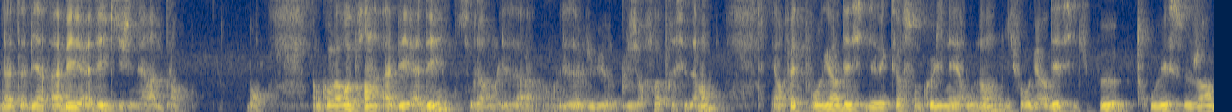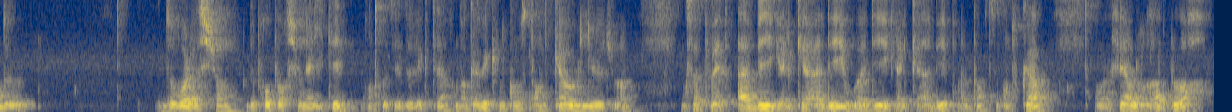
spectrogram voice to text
là tu as bien AB et AD qui génèrent un plan. Bon, donc on va reprendre AB et AD, ceux-là on, les a, on les a vus euh, plusieurs fois précédemment, et en fait pour regarder si des vecteurs sont collinaires ou non, il faut regarder si tu peux trouver ce genre de, de relation de proportionnalité entre tes deux vecteurs, donc avec une constante k au milieu, tu vois. Donc ça peut être AB égale KAD ou AD égale KAB, peu importe. En tout cas, on va faire le rapport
